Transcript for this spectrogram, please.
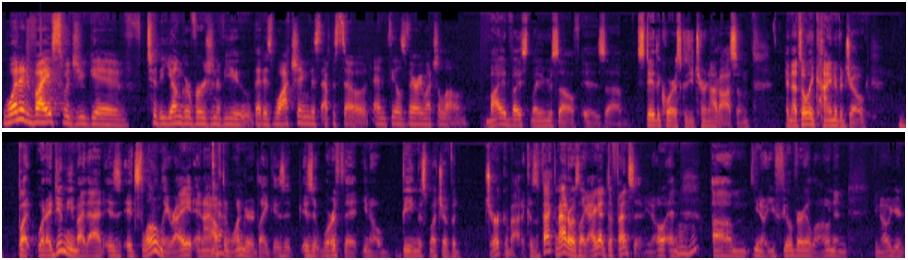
What advice would you give to the younger version of you that is watching this episode and feels very much alone? My advice to my younger self is um, stay the course because you turn out awesome and that's only kind of a joke. But what I do mean by that is it's lonely, right? And I yeah. often wondered, like, is it is it worth it? You know, being this much of a jerk about it? Because the fact of the matter was, like, I got defensive, you know, and mm-hmm. um, you know, you feel very alone, and you know, you're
